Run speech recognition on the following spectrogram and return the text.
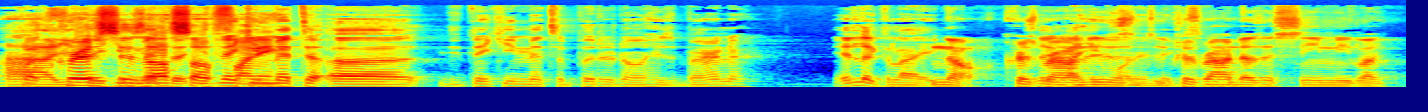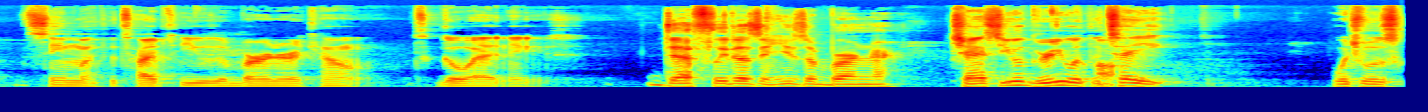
Uh, you Chris is also to, you think funny. He meant to, uh, you think he meant to put it on his burner? It looked like No, Chris looked Brown. like he is- wanted Chris Brown doesn't seem me like seem like the type to use a burner account to go at niggas. Definitely doesn't use a burner. Chance, you agree with the take, which was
